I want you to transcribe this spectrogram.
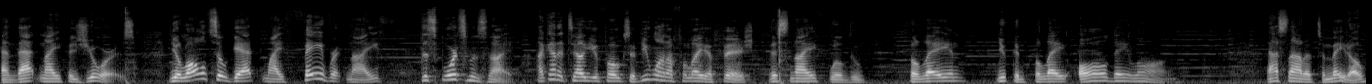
And that knife is yours. You'll also get my favorite knife, The sportsman's knife. I got to tell you, folks, if you want to fillet a fish, This knife will do filleting. You can fillet all day long. That's not a tomato.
